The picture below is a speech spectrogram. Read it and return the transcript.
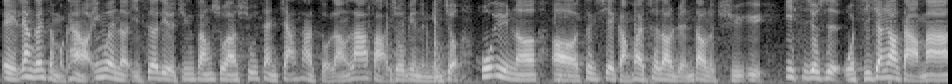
哎，亮哥你怎么看啊？因为呢，以色列的军方说要疏散加萨走廊、拉法周边的民众，呼吁呢，呃，这些赶快撤到人道的区域。意思就是我即将要打吗？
